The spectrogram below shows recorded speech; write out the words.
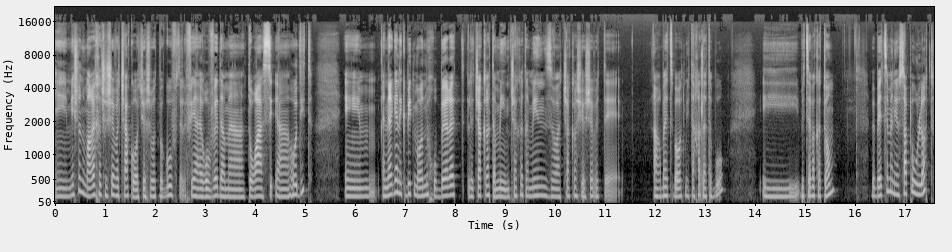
אמ, יש לנו מערכת של שבע צ'קרות שיושבות בגוף, זה לפי האירובדה מהתורה ההודית. אנרגיה נקבית מאוד מחוברת לצ'קרת המין. צ'קרת המין זו הצ'קרה שיושבת אה, ארבע אצבעות מתחת לטבור, היא בצבע כתום, ובעצם אני עושה פעולות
